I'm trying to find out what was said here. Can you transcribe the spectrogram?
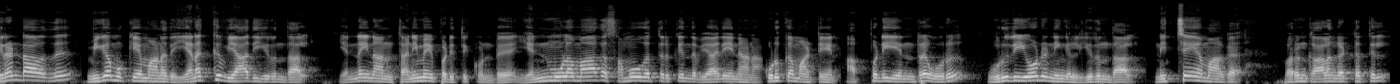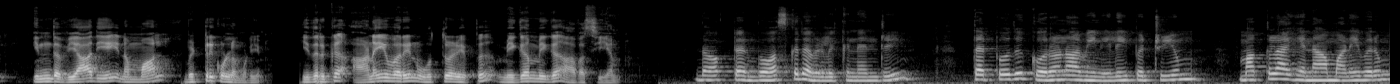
இரண்டாவது மிக முக்கியமானது எனக்கு வியாதி இருந்தால் என்னை நான் தனிமைப்படுத்தி கொண்டு என் மூலமாக சமூகத்திற்கு இந்த வியாதியை நான் கொடுக்க மாட்டேன் அப்படி என்ற ஒரு உறுதியோடு நீங்கள் இருந்தால் நிச்சயமாக வருங்காலகட்டத்தில் இந்த வியாதியை நம்மால் வெற்றி கொள்ள முடியும். இதற்கு அனைவரின் ஒத்துழைப்பு மிக மிக அவசியம். டாக்டர் பாஸ்கர் அவர்களுக்கு நன்றி. தற்போது கொரோனாவின் நிலை பற்றியும் மக்களாகிய நாம் அனைவரும்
